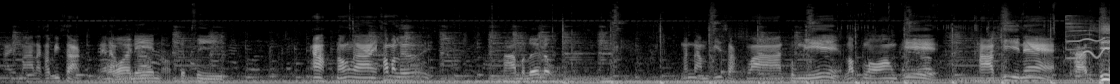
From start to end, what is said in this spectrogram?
ใครมาแล้วครับพี่ศักดิ์แนะนำอ๋ออันนี้หยครับเอฟซีอะน้องลายเข้ามาเลยตามมาเลยแล้วแนะนำพี่ศักดิ์มาตรงนี้รับรองพี่ คาที่แน่ขาที่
